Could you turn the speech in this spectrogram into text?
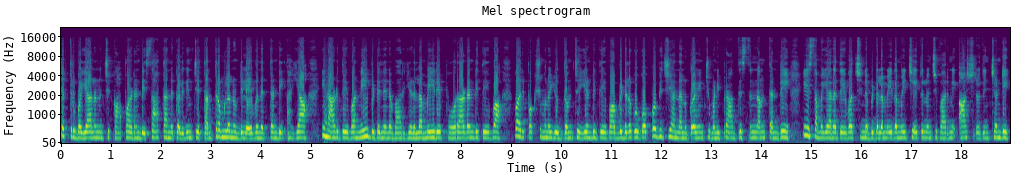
శత్రు భయాల నుంచి కాపాడండి. సాతాన్ని కలిగించే తంత్రముల నుండి లేవనెత్తండి. అయ్యా ఈనాడు దేవా నీ బిడ్డలైన వారి ఎడల మీరే పోరాడండి దేవా. వారి పక్షమున యుద్ధం చెయ్యండి దేవా. బిడ్డలకు గొప్ప విజయాన్ని అనుగ్రహించమని ప్రార్థిస్తున్నాం తండ్రి. ఈ సమయాన దేవా చిన్న బిడ్డల మీద మీ చేతులుంచి వారిని ఆశీర్వదించండి.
